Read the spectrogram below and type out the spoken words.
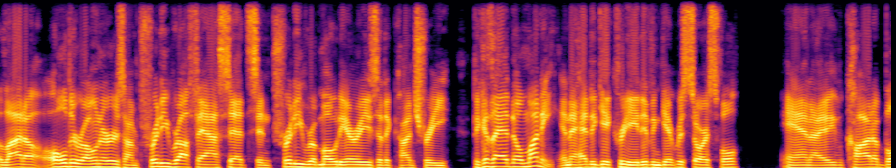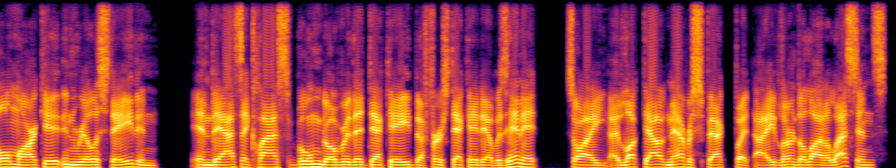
a lot of older owners on pretty rough assets in pretty remote areas of the country because I had no money and I had to get creative and get resourceful. And I caught a bull market in real estate and, and the asset class boomed over the decade, the first decade I was in it. So I, I lucked out in that respect, but I learned a lot of lessons.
